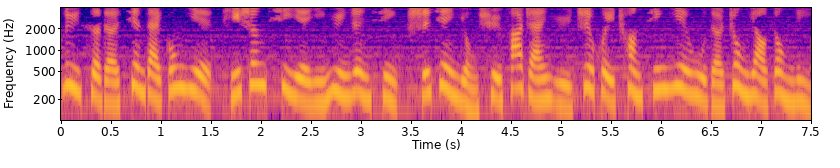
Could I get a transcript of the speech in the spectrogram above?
绿色的现代工业，提升企业营运韧性，实现永续发展与智慧创新业务的重要动力。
